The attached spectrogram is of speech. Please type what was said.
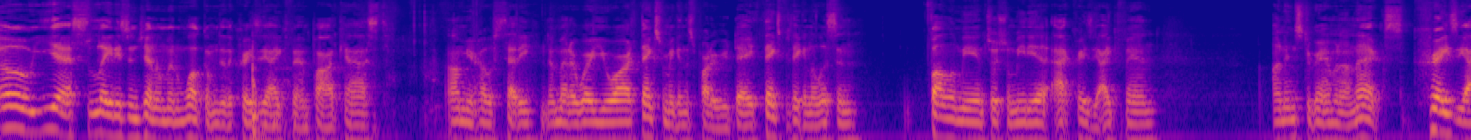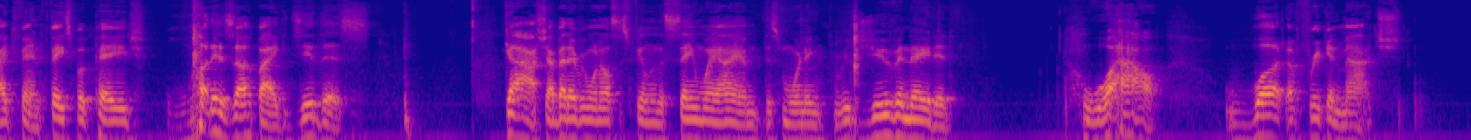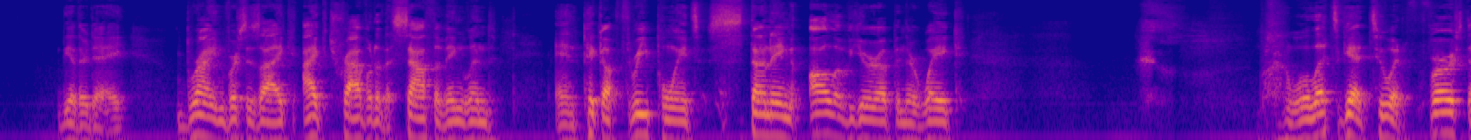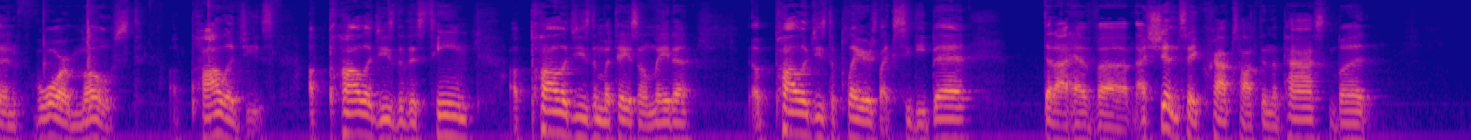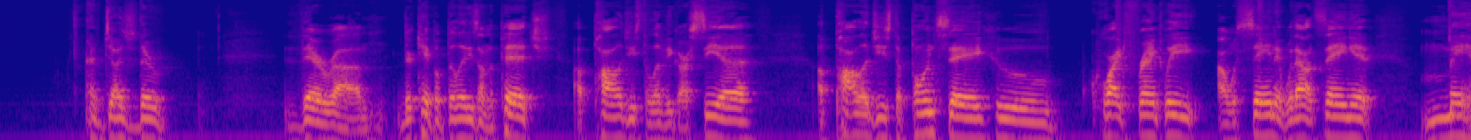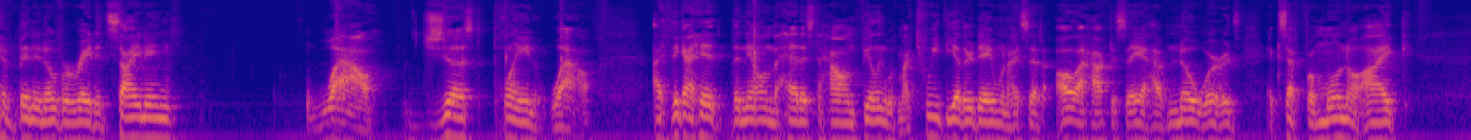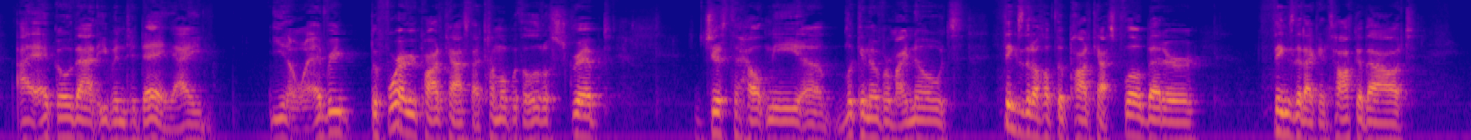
Oh, yes, ladies and gentlemen, welcome to the Crazy Ike Fan Podcast. I'm your host, Teddy. No matter where you are, thanks for making this part of your day. Thanks for taking a listen. Follow me on social media at Crazy Ike Fan on Instagram and on X. Crazy Ike Fan Facebook page. What is up, Ike? Did this. Gosh, I bet everyone else is feeling the same way I am this morning. Rejuvenated. Wow. What a freaking match the other day. Brighton versus Ike. Ike traveled to the south of England and pick up three points, stunning all of Europe in their wake. Well, let's get to it. First and foremost, apologies. Apologies to this team. Apologies to Matías Almeida. Apologies to players like Sidibe that I have, uh, I shouldn't say crap talked in the past, but I've judged their their um, their capabilities on the pitch. Apologies to Levi Garcia. Apologies to Ponce, who, quite frankly, I was saying it without saying it, may have been an overrated signing. Wow. Just plain wow. I think I hit the nail on the head as to how I'm feeling with my tweet the other day when I said, All I have to say, I have no words except for Mono Ike. I echo that even today. I, you know, every before every podcast, I come up with a little script just to help me uh, looking over my notes, things that'll help the podcast flow better, things that I can talk about.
